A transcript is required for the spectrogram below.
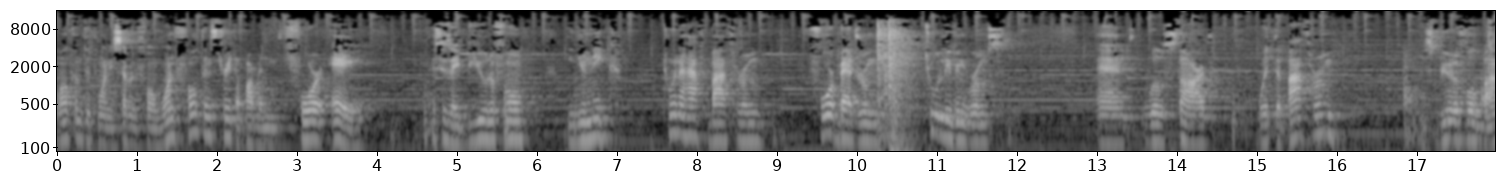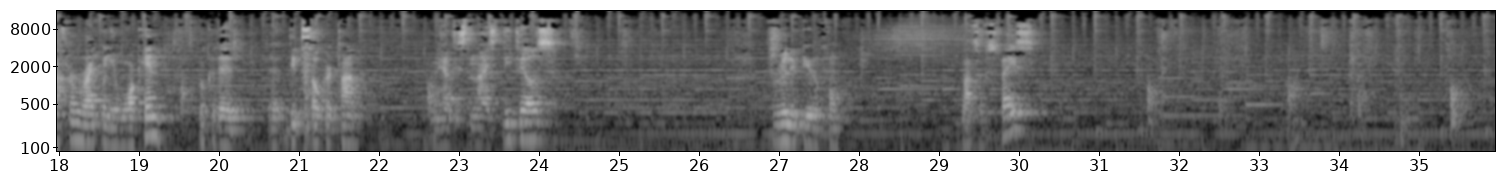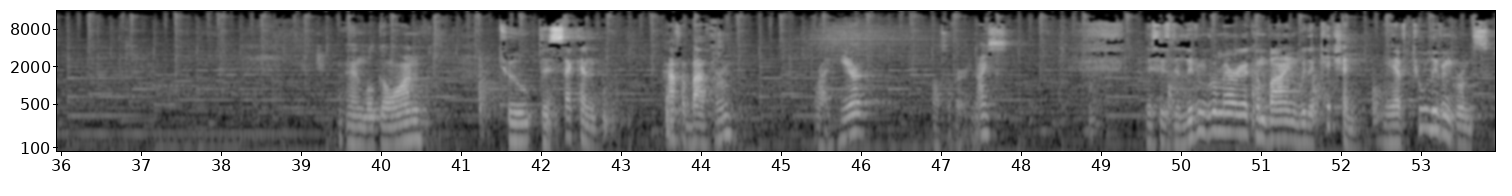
Welcome to 2741 Fulton Street, apartment 4A. This is a beautiful, unique two and a half bathroom, four bedroom, two living rooms. And we'll start with the bathroom. This beautiful bathroom right when you walk in. Look at the, the deep soaker tub. We have these nice details. Really beautiful lots of space. And we'll go on to the second half a bathroom right here. Also very nice. This is the living room area combined with a kitchen. We have two living rooms.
